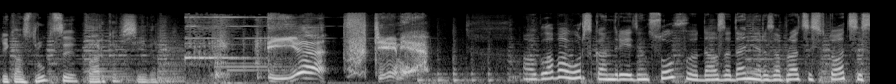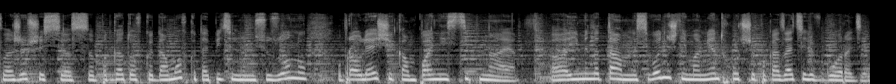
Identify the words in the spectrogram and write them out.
реконструкции парка Север. Я в теме. А глава Орска Андрей Одинцов дал задание разобраться с ситуацией, сложившейся с подготовкой домов к отопительному сезону управляющей компании «Степная». А именно там на сегодняшний момент худшие показатели в городе.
